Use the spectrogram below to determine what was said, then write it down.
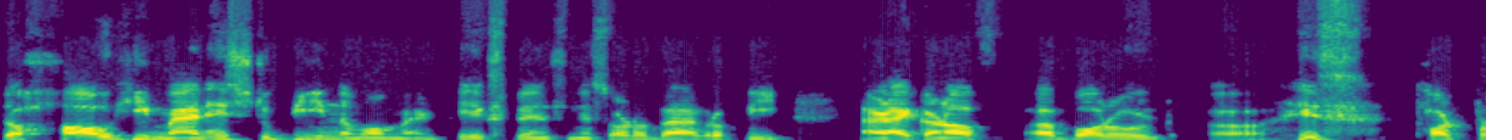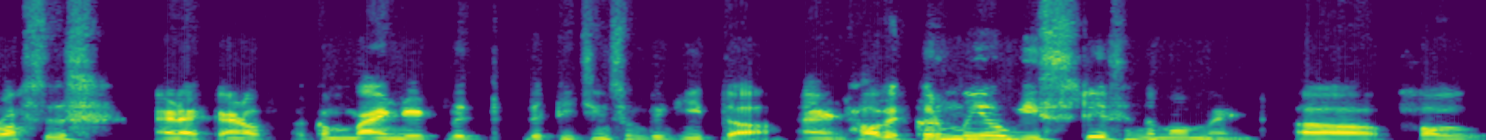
So how he managed to be in the moment, he explains in his autobiography. And I kind of uh, borrowed uh, his thought process and I kind of combined it with the teachings of the Gita and how a Karma Yogi stays in the moment, uh, how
